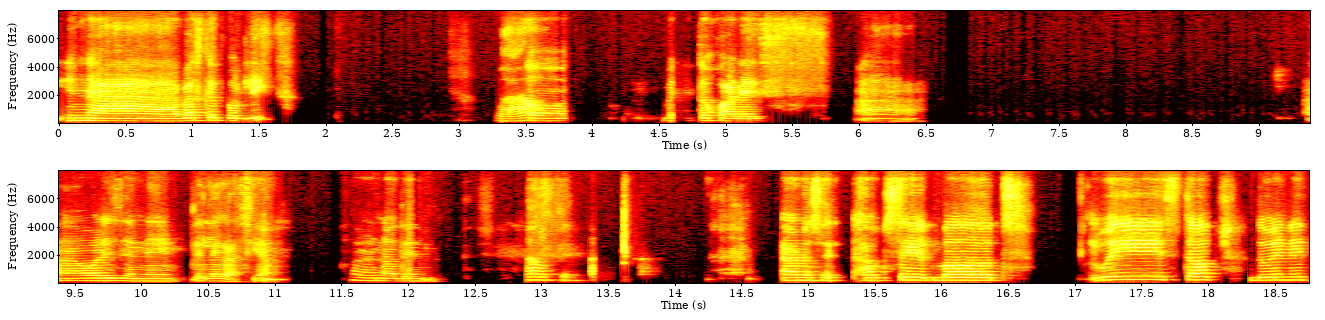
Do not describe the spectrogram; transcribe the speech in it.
in a basketball league. Wow. on Benito Juarez. Uh, uh, what is the name? Delegación. I don't know the Okay. I don't know say- how to say it, but we stopped doing it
